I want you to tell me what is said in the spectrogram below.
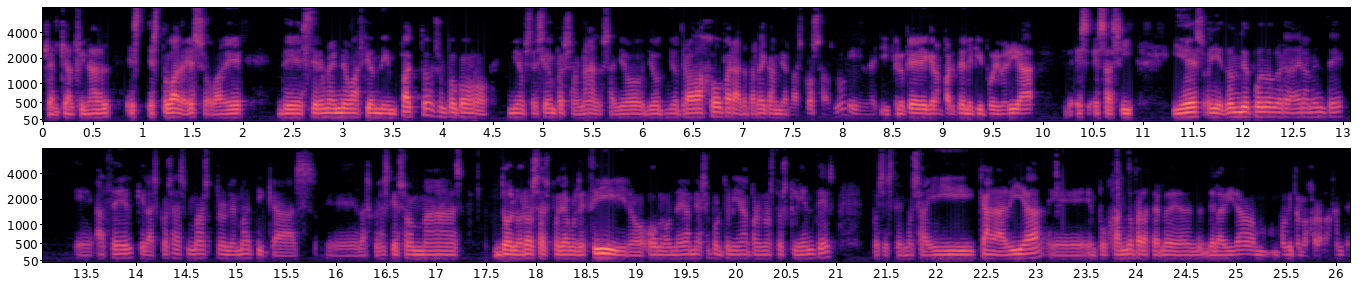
que, que, al final esto va de eso, va de, de ser una innovación de impacto es un poco mi obsesión personal. O sea, yo, yo, yo trabajo para tratar de cambiar las cosas, ¿no? Y, creo que gran parte del equipo de Iberia es, es, así. Y es, oye, ¿dónde puedo verdaderamente eh, hacer que las cosas más problemáticas, eh, las cosas que son más dolorosas, podríamos decir, o, donde hay más oportunidad para nuestros clientes, pues estemos ahí cada día eh, empujando para hacer de la vida un poquito mejor a la gente.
